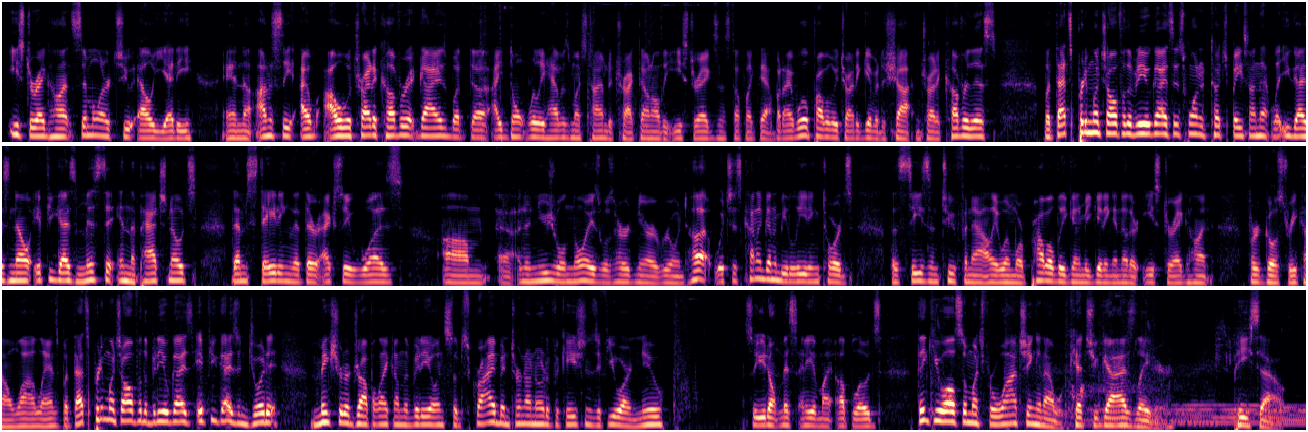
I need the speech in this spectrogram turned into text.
Easter egg hunt similar to El Yeti. And uh, honestly, I, I will try to cover it, guys, but uh, I don't really have as much time to track down all the Easter eggs and stuff like that. But I will probably try to give it a shot and try to cover this. But that's pretty much all for the video, guys. I just wanted to touch base on that, let you guys know if you guys missed it in the patch notes, them stating that there actually was um, an unusual noise was heard near a ruined hut, which is kind of going to be leading towards the season two finale when we're probably going to be getting another Easter egg hunt for Ghost Recon Wildlands. But that's pretty much all for the video, guys. If you guys enjoyed it, make sure to drop a like on the video and subscribe and turn on notifications if you are new so you don't miss any of my uploads. Thank you all so much for watching, and I will catch you guys later. Peace out.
